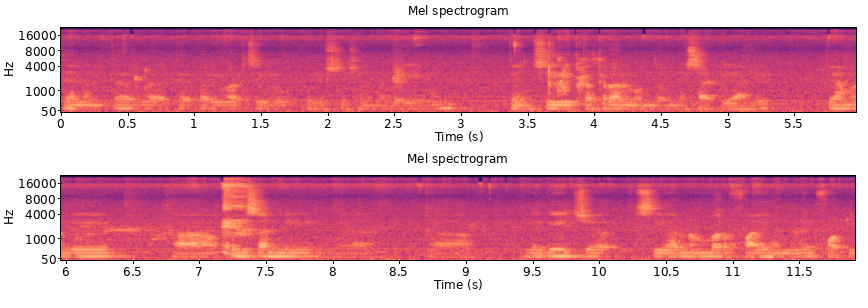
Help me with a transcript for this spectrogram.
त्यानंतर त्या परिवारचे लोक पोलीस स्टेशनमध्ये येऊन त्यांची तक्रार नोंदवण्यासाठी आले. त्यामध्ये पोलिसांनी लगेच C R number five hundred and forty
